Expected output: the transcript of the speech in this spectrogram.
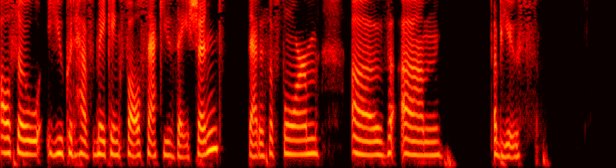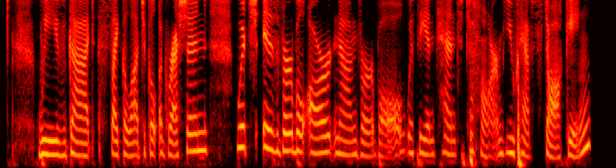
Also, you could have making false accusations. That is a form of um, abuse. We've got psychological aggression, which is verbal or nonverbal with the intent to harm. You have stalking,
